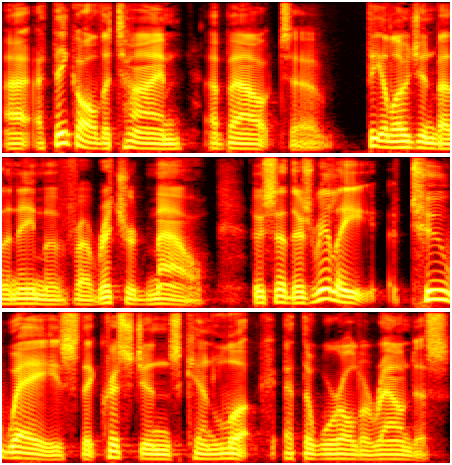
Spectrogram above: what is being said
I, think all the time about a theologian by the name of uh, Richard Mouw, who said there's really two ways that Christians can look at the world around us.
